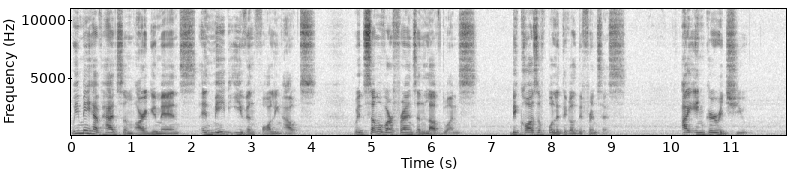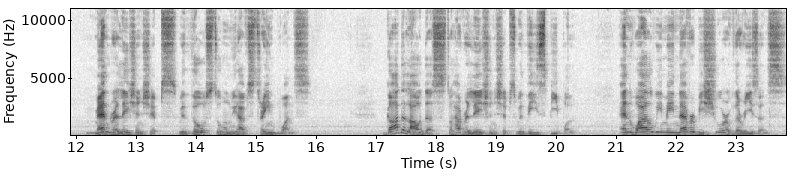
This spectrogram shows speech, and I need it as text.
we may have had some arguments and maybe even falling outs with some of our friends and loved ones because of political differences. I encourage you mend relationships with those to whom you have strained ones. God allowed us to have relationships with these people, and while we may never be sure of the reasons,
